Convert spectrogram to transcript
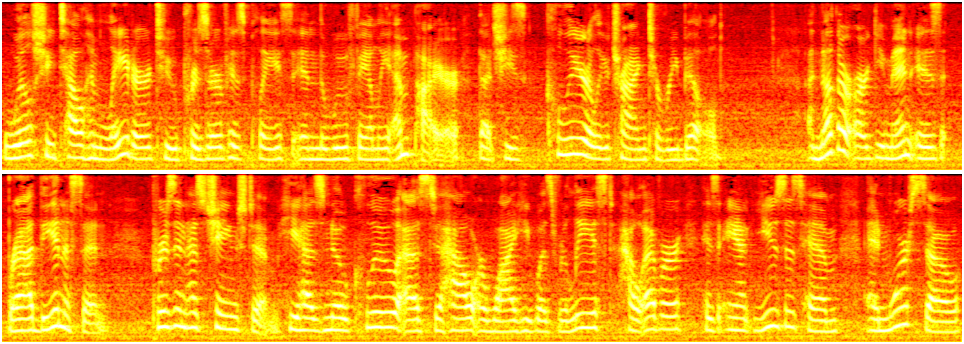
will she tell him later to preserve his place in the Wu family empire that she's clearly trying to rebuild? Another argument is Brad the innocent. Prison has changed him. He has no clue as to how or why he was released. However, his aunt uses him and more so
